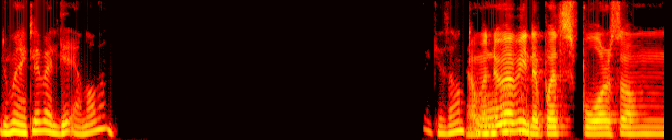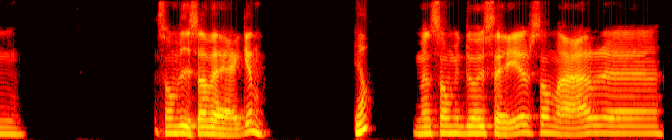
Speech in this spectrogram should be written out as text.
Du må egentlig velge en av dem. Ikke sant? Ja, men du er inne på et spår som, som viser veien. Ja. Men som du sier, som er eh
